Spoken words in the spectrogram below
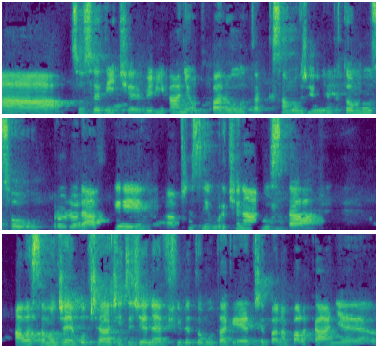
A co se týče vylívání odpadů, tak samozřejmě k tomu jsou pro dodávky přesně určená místa, ale samozřejmě potřeba říct, že ne všude tomu tak je. Třeba na Balkáně eh,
